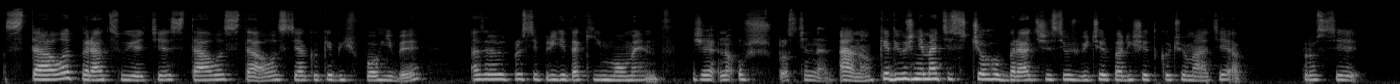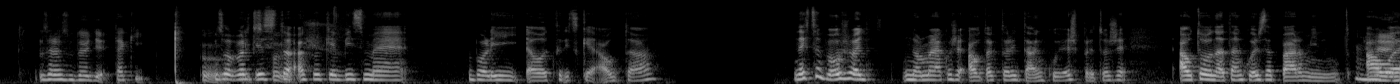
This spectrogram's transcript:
stále pracujete, stále, stále ste ako keby v pohybe a zrazu proste príde taký moment, Že no už proste ne. áno, kedy už nemáte z čoho brať, že ste už vyčerpali všetko, čo máte a proste zrazu dojde taký uh, Zoberte si to, ako keby sme boli elektrické auta. Nechcem používať normálne akože auta, ktoré tankuješ, pretože auto natankuješ za pár minút, Hej. ale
